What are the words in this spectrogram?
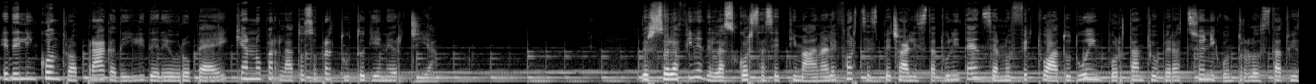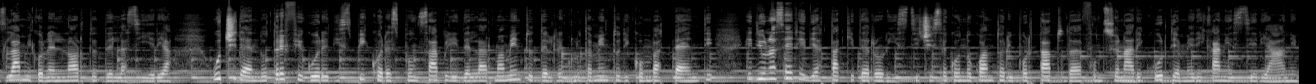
e dell'incontro a Praga dei leader europei che hanno parlato soprattutto di energia. Verso la fine della scorsa settimana le forze speciali statunitensi hanno effettuato due importanti operazioni contro lo Stato islamico nel nord della Siria, uccidendo tre figure di spicco responsabili dell'armamento e del reclutamento di combattenti e di una serie di attacchi terroristici, secondo quanto riportato da funzionari curdi americani e siriani.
